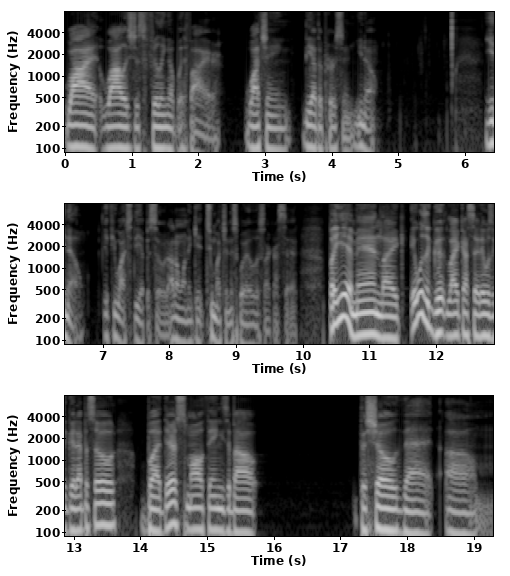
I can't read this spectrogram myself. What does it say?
Why while it's just filling up with fire, watching the other person? You know. You know if you watch the episode. I don't want to get too much into spoilers, like I said. But yeah, man, like it was a good, like I said, it was a good episode. But there's small things about the show that um,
